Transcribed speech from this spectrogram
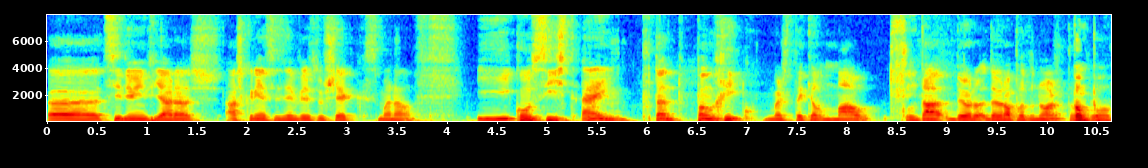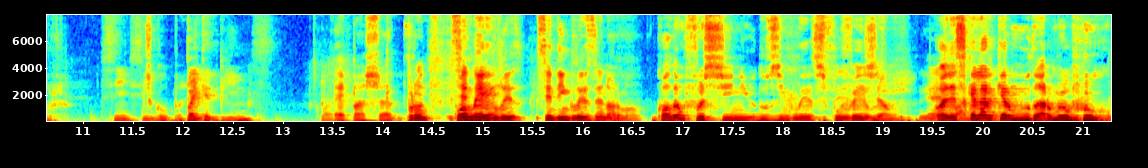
ah, decidiu enviar às, às crianças em vez do cheque semanal e consiste em, portanto, pão rico, mas daquele mau, da, da, Euro- da Europa do Norte. Pão pobre. Sim, sim. Desculpem. Baked beans. Claro. É pá, chato. Pronto, sendo, é? inglês, sendo inglês é normal. Qual é o fascínio dos ingleses pelo feijão? é. Olha, pá, se calhar quero mudar o meu burro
